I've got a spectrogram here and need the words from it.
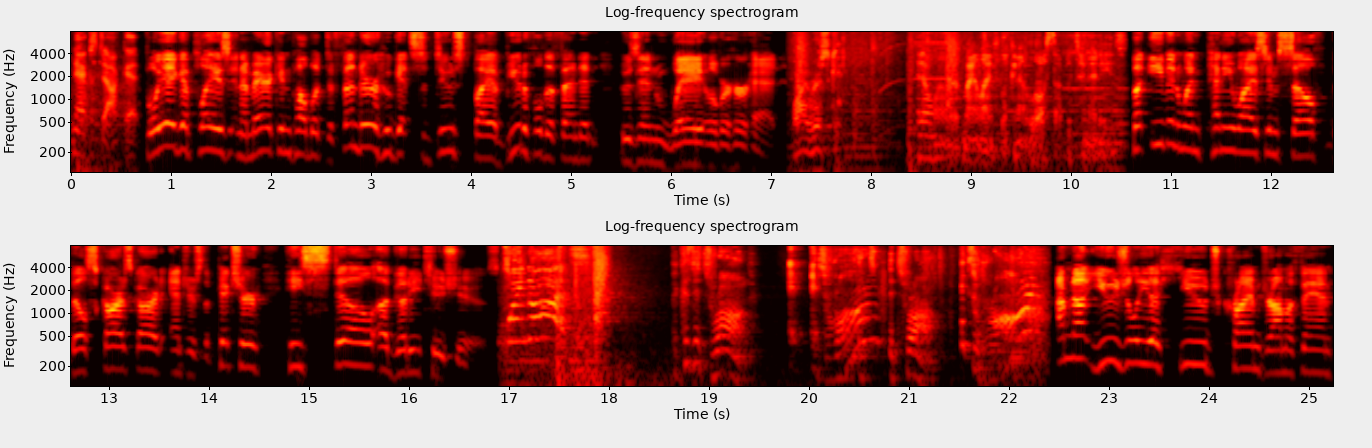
Next docket. Boyega plays an American public defender who gets seduced by a beautiful defendant who's in way over her head. Why risk it? I don't want to live my life looking at lost opportunities. But even when Pennywise himself, Bill Skarsgård, enters the picture, he's still a goody two shoes. Why not? Because it's wrong. It's wrong? It's, it's wrong. It's wrong? I'm not usually a huge crime drama fan,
